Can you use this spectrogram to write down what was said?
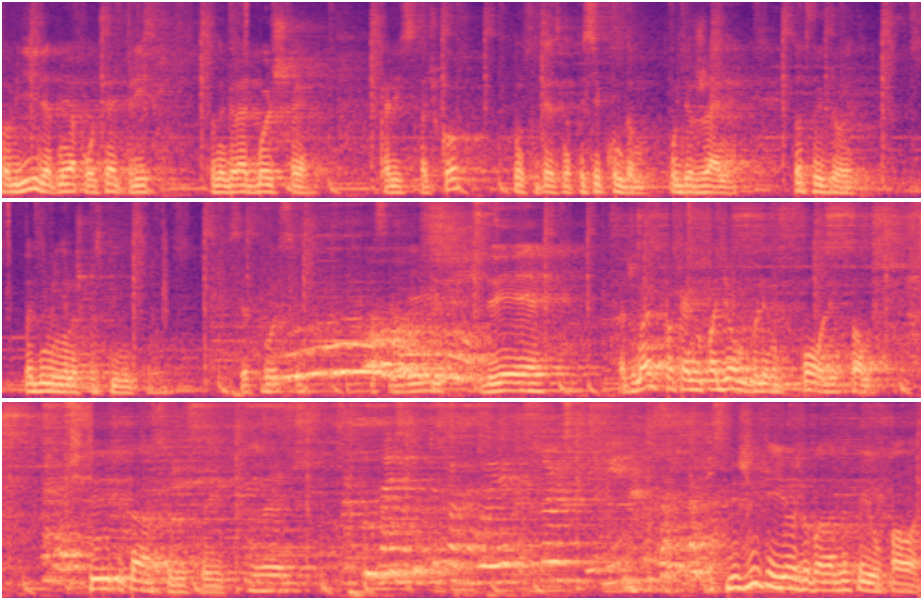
Победитель от меня получает приз. Кто набирает большее количество очков, ну, соответственно, по секундам удержания, тот выигрывает. Подними немножко спину. 58, 59, 2. Отжимаемся, пока не упадем, блин, в пол лицом. 4,15 уже стоит. Настя, ты как бы совесть имеешь? Смешите ее, чтобы она быстрее упала.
